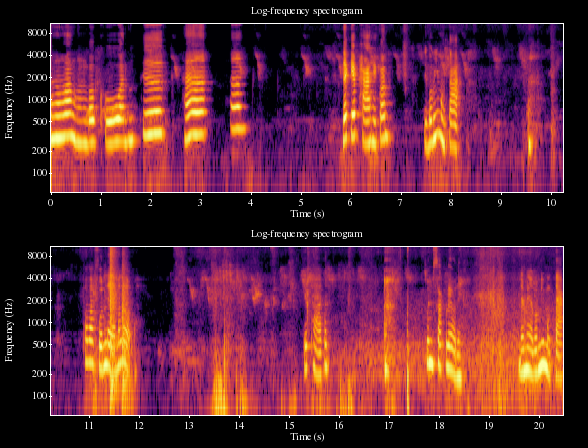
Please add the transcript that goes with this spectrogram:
น้องบกควรทึกหาเดี๋ยวเก็บผ้าให้ก่อน สิบ่มีหมองตาก เพราะว่าฝนแหลมาแล้ว เก็บผ้าก็ซุ่มซักแล้วนี่แล้วแม่ว่ามีหมองตาก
